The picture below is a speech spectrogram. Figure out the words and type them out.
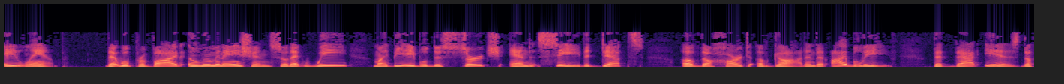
a lamp that will provide illumination so that we might be able to search and see the depths of the heart of God and that I believe that that is the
